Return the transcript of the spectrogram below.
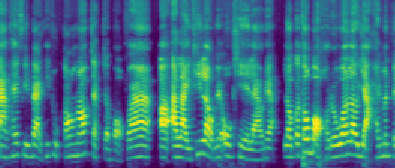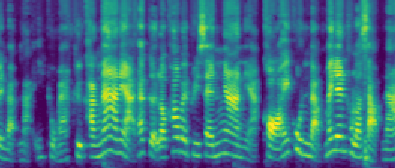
การให้ feedback ที่ถูกต้องนอกจากจะบอกว่าอะไรที่เราไม่โอเคแล้วเนี่ยเราก็ต้องบอกเขาด้วยว่าเราอยากให้มันเป็นแบบไหนถูกไหมคือครั้งหน้าเนี่ยถ้าเกิดเราเข้าไปพรีเซนต์งานเนี่ยขอให้คุณแบบไม่เล่นโทรศัพท์นะ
